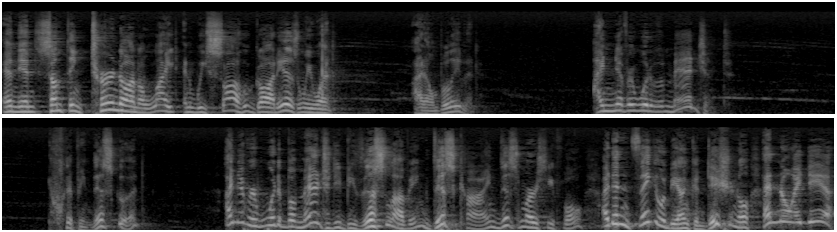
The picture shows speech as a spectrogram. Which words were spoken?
and then something turned on a light, and we saw who God is, and we went, I don't believe it. I never would have imagined it would have been this good. I never would have imagined he'd be this loving, this kind, this merciful. I didn't think it would be unconditional. I had no idea.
